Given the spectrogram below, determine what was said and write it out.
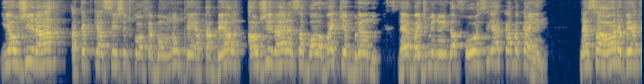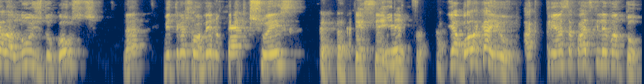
e ao girar, até porque a cesta de corfebol não tem a tabela, ao girar essa bola vai quebrando, né? vai diminuindo a força e acaba caindo. Nessa hora veio aquela luz do Ghost, né? me transformei no Patrick Swayze. Perfeito. E, e a bola caiu. A criança quase que levantou.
